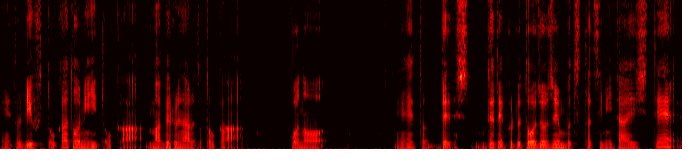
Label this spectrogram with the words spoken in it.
う、えー、とリフとかトニーとか、まあ、ベルナルドとかこの、えー、とで出てくる登場人物たちに対して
